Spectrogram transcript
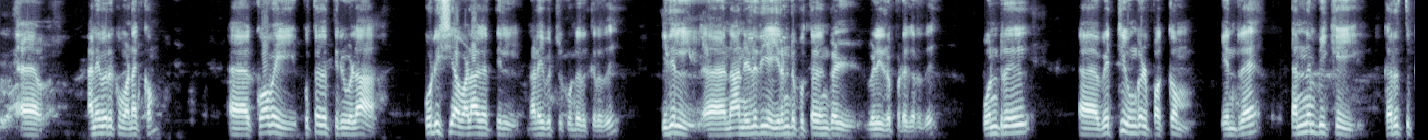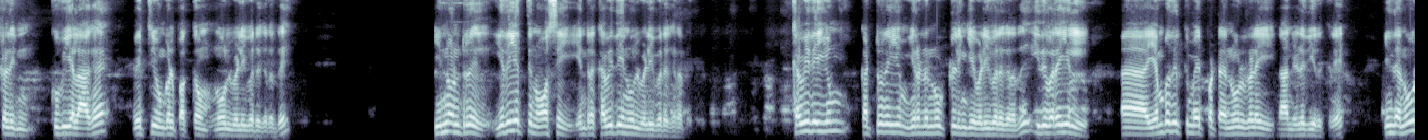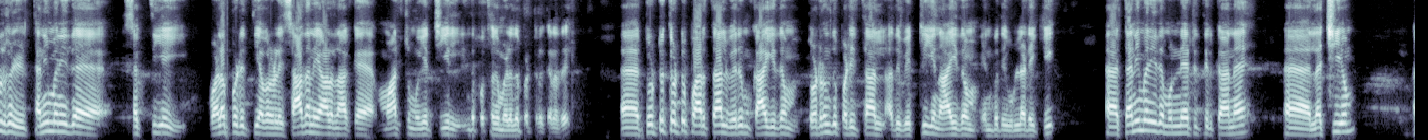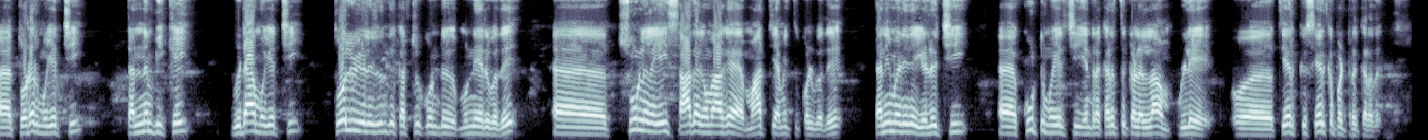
அஹ், அனைவருக்கும் வணக்கம். அஹ், கோவை புத்தக திருவிழா கொடிசியா வளாகத்தில் நடைபெற்று கொண்டிருக்கிறது. இதில் அஹ், நான் எழுதிய இரண்டு புத்தகங்கள் வெளியிடப்படுகிறது. ஒன்று அஹ், வெற்றி உங்கள் பக்கம் என்ற தன்னம்பிக்கை கருத்துக்களின் குவியலாக வெற்றி உங்கள் பக்கம் நூல் வெளிவருகிறது. இன்னொன்று இதயத்தின் ஓசை என்ற கவிதை நூல் வெளிவருகிறது. கவிதையும் கட்டுரையும் இரண்டு நூல்கள் இங்கே வெளிவருகிறது. இதுவரையில் அஹ், எண்பதுக்கும் மேற்பட்ட நூல்களை நான் எழுதியிருக்கிறேன். இந்த நூல்கள் தனிமனித சக்தியை வளப்படுத்தி அவர்களை சாதனையாளனாக்க மாற்றும் முயற்சியில் இந்த புத்தகம் எழுதப்பட்டிருக்கிறது. தொட்டு தொட்டு பார்த்தால் வெறும் காகிதம் தொடர்ந்து படித்தால் அது வெற்றியின் ஆயுதம் என்பதை உள்ளடக்கி தனிமனித முன்னேற்றத்திற்கான லட்சியம் தொடர் முயற்சி தன்னம்பிக்கை விடாமுயற்சி தோல்விகளிலிருந்து கற்றுக்கொண்டு முன்னேறுவது சூழ்நிலையை சாதகமாக மாற்றி அமைத்துக் கொள்வது தனிமனித எழுச்சி கூட்டு முயற்சி என்ற கருத்துக்கள் எல்லாம் உள்ளே தேர்க்கு சேர்க்கப்பட்டிருக்கிறது.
